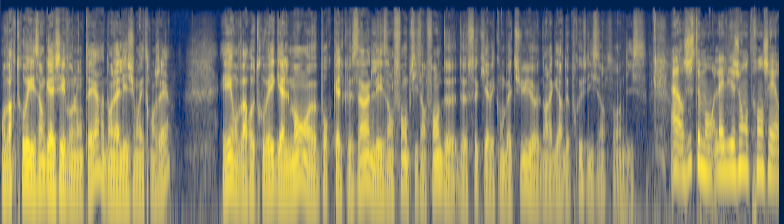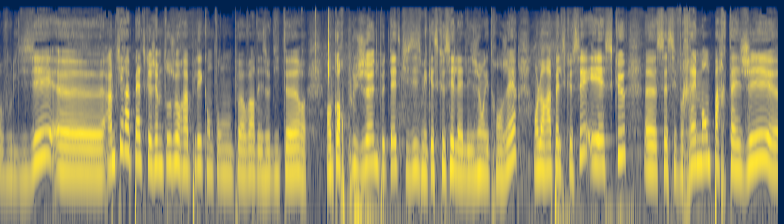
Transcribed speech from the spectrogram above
On va retrouver les engagés volontaires dans la Légion étrangère. Et on va retrouver également, euh, pour quelques-uns, les enfants ou petits-enfants de, ceux qui avaient combattu euh, dans la guerre de Prusse 1870. Alors justement, la Légion étrangère, vous le disiez. Euh, un petit rappel, ce que j'aime toujours rappeler quand on peut avoir des auditeurs encore plus jeunes peut-être qui disent mais qu'est-ce que c'est la Légion étrangère? On leur rappelle ce que c'est et est-ce que ça s'est vraiment partagé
